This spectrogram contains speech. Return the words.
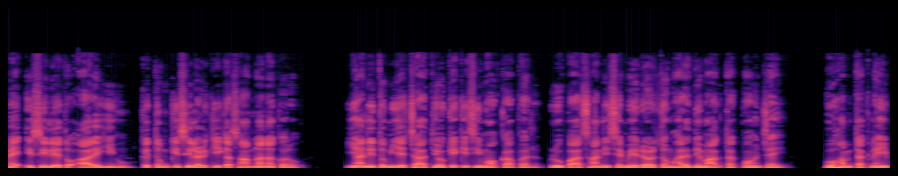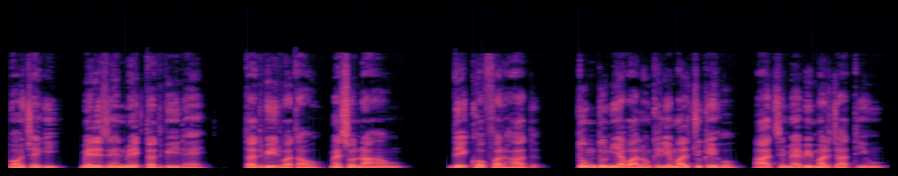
मैं इसीलिए तो आ रही हूँ कि तुम किसी लड़की का सामना ना करो। यानी तुम ये चाहती हो कि किसी मौका पर रूपा आसानी से मेरे और तुम्हारे दिमाग तक पहुँच जाए। वो हम तक नहीं पहुंचेगी। मेरे जहन में एक तदबीर है। तदबीर बताओ, मैं सुन रहा हूँ। देखो फरहाद तुम दुनिया वालों के लिए मर चुके हो। आज से मैं भी मर जाती हूँ।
